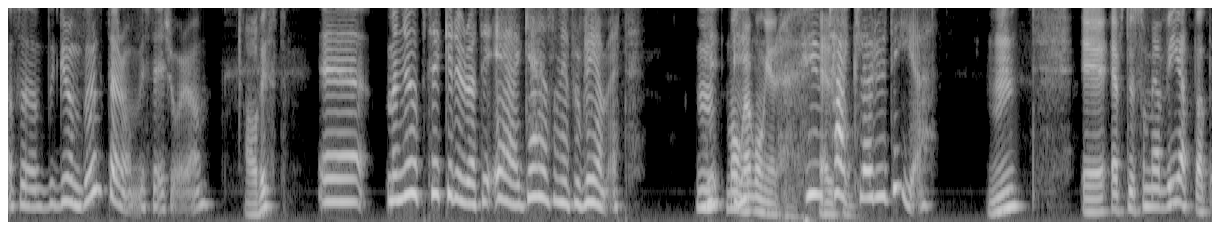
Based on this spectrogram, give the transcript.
alltså grundbultar om vi säger så. Då. Ja visst. Eh, men nu upptäcker du att det är ägaren som är problemet. Mm, många hur, gånger. Hur tacklar du det? Mm. Eh, eftersom jag vet att,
